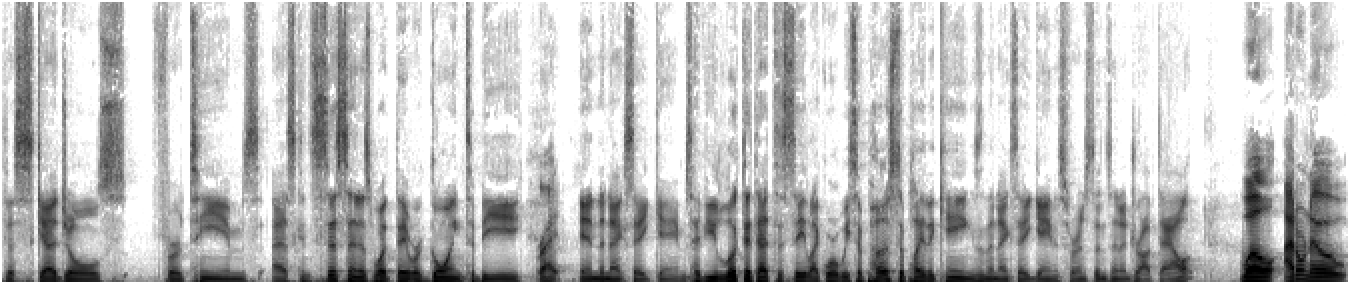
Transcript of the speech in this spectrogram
the schedules for teams as consistent as what they were going to be right. in the next eight games. Have you looked at that to see like were we supposed to play the Kings in the next eight games, for instance, and it dropped out? Well, I don't know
